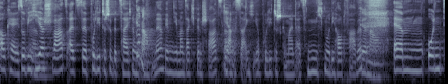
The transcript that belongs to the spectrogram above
Okay, so wie ähm. hier schwarz als äh, politische Bezeichnung. Genau. Auch, ne? Wenn jemand sagt, ich bin schwarz, dann ja. ist es eigentlich eher politisch gemeint als nicht nur die Hautfarbe. Genau. Ähm, und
